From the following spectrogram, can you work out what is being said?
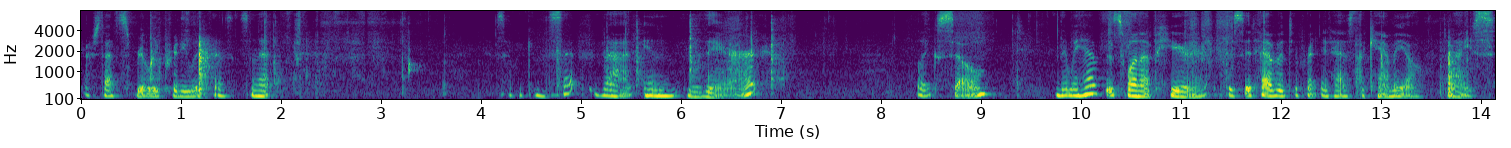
Gosh, that's really pretty with this, isn't it? So we can set that in there, like so. And then we have this one up here. Does it have a different, it has the cameo. Nice.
